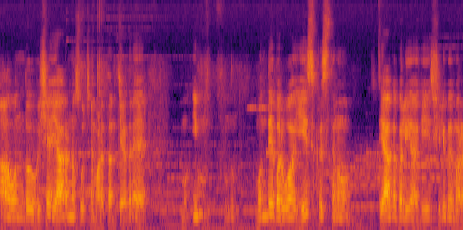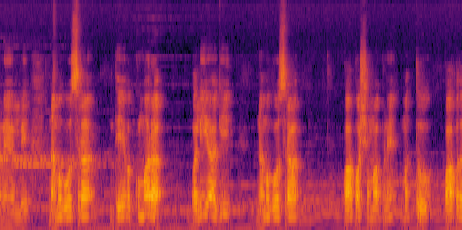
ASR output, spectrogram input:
ಆ ಒಂದು ವಿಷಯ ಯಾರನ್ನು ಸೂಚನೆ ಮಾಡುತ್ತೆ ಅಂತ ಹೇಳಿದ್ರೆ ಇಂ ಮುಂದೆ ಬರುವ ಯೇಸು ಕ್ರಿಸ್ತನು ತ್ಯಾಗ ಬಲಿಯಾಗಿ ಶಿಲುಬೆ ಮರಣೆಯಲ್ಲಿ ನಮಗೋಸ್ಕರ ದೇವಕುಮಾರ ಬಲಿಯಾಗಿ ನಮಗೋಸ್ಕರ ಪಾಪ ಕ್ಷಮಾಪಣೆ ಮತ್ತು ಪಾಪದ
